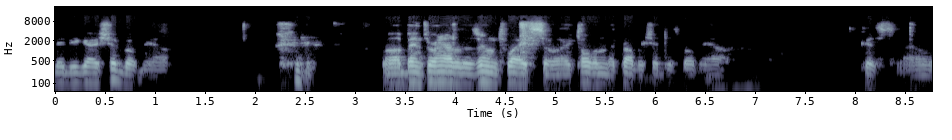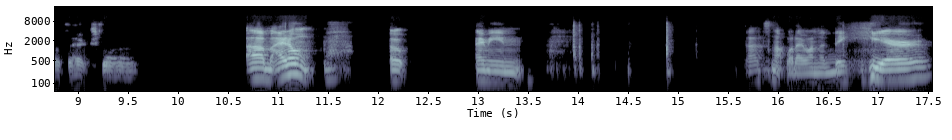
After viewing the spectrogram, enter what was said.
Maybe you guys should vote me out. well, I've been thrown out of the Zoom twice, so I told them they probably should just vote me out because I don't know what the heck's going on. Um, I don't. Oh, I mean, that's not what I wanted to hear.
